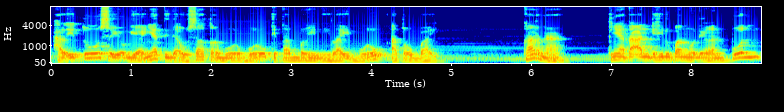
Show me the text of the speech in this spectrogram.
Hal itu seyogianya tidak usah terburu-buru kita beri nilai buruk atau baik. Karena kenyataan kehidupan modern pun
